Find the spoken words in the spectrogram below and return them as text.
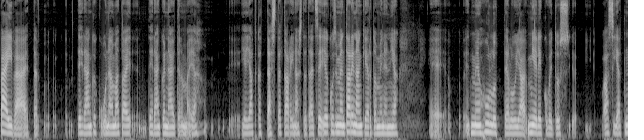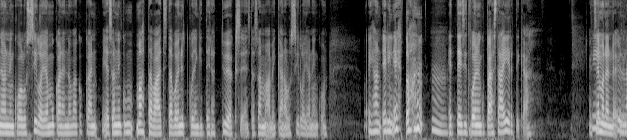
päivää, että tehdäänkö kuunnelma tai tehdäänkö näytelmä ja, ja jatka tästä tarinasta. Tai että se, joku semmoinen tarinan kertominen ja meidän hulluttelu ja mielikuvitusasiat, ne on niin kuin ollut silloin jo mukana, ne on vaan koko ajan, ja se on niin kuin mahtavaa, että sitä voi nyt kuitenkin tehdä työkseen, sitä samaa, mikä on ollut silloin jo niin kuin ihan elinehto, mm. ettei sit voi niin kuin päästää irtikään. Niin, semmoinen, niin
